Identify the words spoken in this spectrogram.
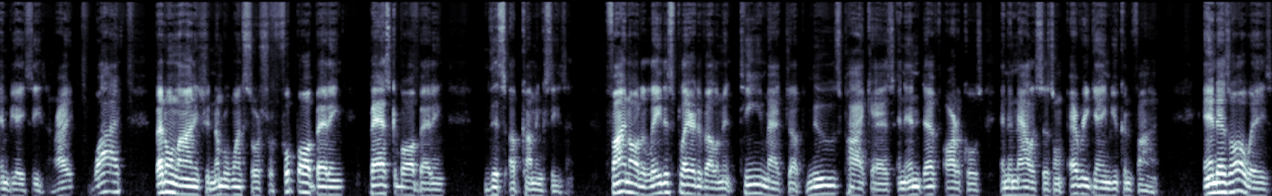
NBA season, right? Why? Bet online is your number one source for football betting, basketball betting this upcoming season. Find all the latest player development, team matchup, news, podcasts, and in depth articles and analysis on every game you can find. And as always,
